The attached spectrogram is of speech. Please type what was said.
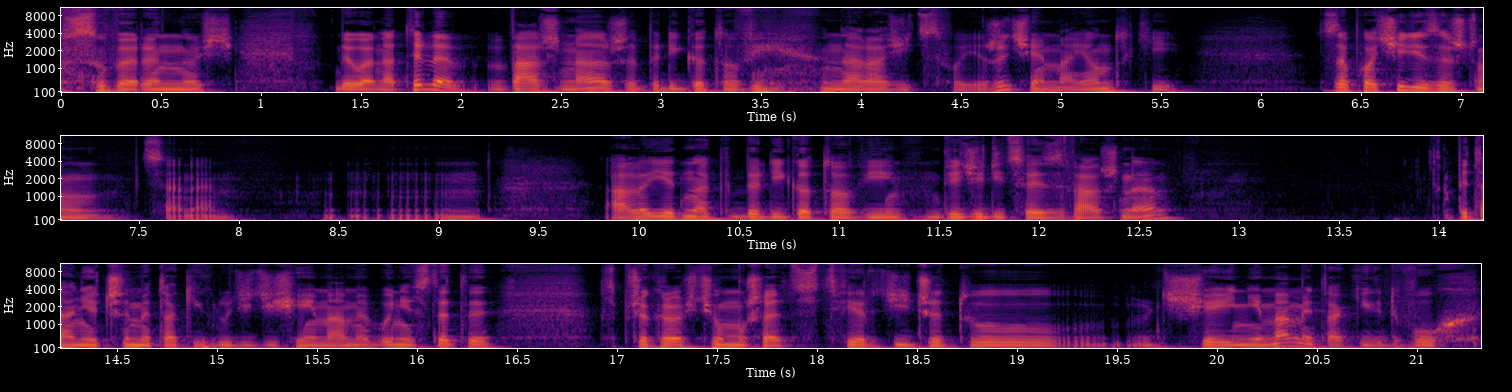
suwerenność była na tyle ważna, że byli gotowi narazić swoje życie, majątki. Zapłacili zresztą cenę, ale jednak byli gotowi, wiedzieli, co jest ważne. Pytanie, czy my takich ludzi dzisiaj mamy, bo niestety z przykrością muszę stwierdzić, że tu dzisiaj nie mamy takich dwóch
